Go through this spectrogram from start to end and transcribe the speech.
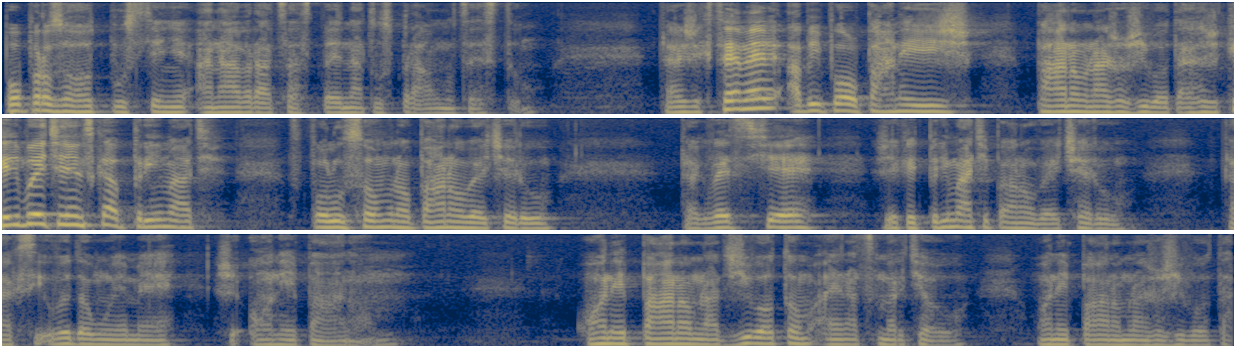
popros o odpustenie a navráť sa späť na tú správnu cestu. Takže chceme, aby bol Pán Ježiš pánom nášho života. Takže keď budete dneska príjmať spolu so mnou pánov večeru, tak vedzte, že keď príjmate pánov večeru, tak si uvedomujeme, že On je pánom. On je pánom nad životom aj nad smrťou. On je pánom nášho života.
